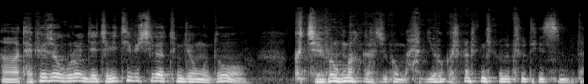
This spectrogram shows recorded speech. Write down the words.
어, 대표적으로 이제 JTBC 같은 경우도 그 제목만 가지고 막 욕을 하는 경우들도 있습니다.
